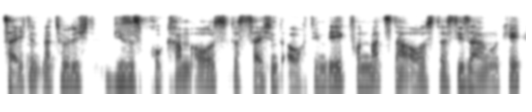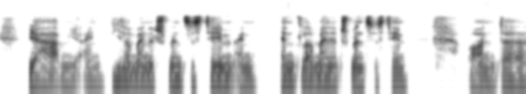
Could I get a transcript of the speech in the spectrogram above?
zeichnet natürlich dieses Programm aus. Das zeichnet auch den Weg von Mazda aus, dass die sagen, okay, wir haben hier ein Dealer-Management-System, ein Händler-Management-System und äh,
